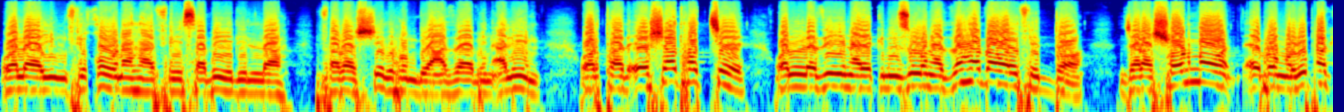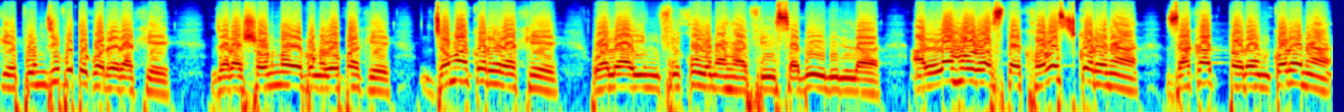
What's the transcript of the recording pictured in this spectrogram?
ওয়া লা ইউনফিকুনাহা ফি সাবিলিল্লাহ ফাবাশশিরহুম বিআযাবিন আলীম। অর্থাৎ এরশাদ হচ্ছে, ওয়াল্লাযীনা ইয়াকনিজুনা আয-যাহাবা ওয়াল ফিদ্দা। যারা স্বর্ণ এবং রূপাকে পুঞ্জীভূত করে রাখে, যারা স্বর্ণ এবং রূপাকে জমা করে রাখে, ওয়া লা ইউনফিকুনাহা ফি সাবিলিল্লাহ। আল্লাহর রাস্তায় খরচ করে না, যাকাত প্রদান করে না,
